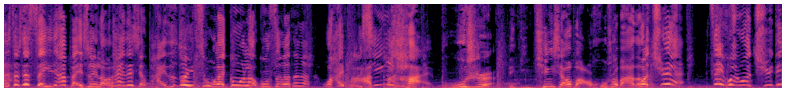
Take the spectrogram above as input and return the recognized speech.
这这这谁家百岁老太太想排着队出来跟我老公折腾啊？我还不信了。嗨，不是，你你听小宝胡说八道。我去，这回我去定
